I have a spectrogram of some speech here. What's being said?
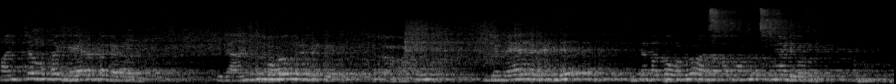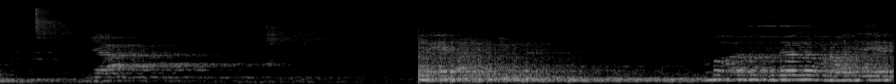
பஞ்சமுக ஏரம்ப கணபதி இது அஞ்சு முகங்கள் இருக்கு. இங்க மேல ரெண்டு இந்த பக்கம் ஒண்ணு அந்த பக்கம் ஒண்ணு பின்னாடி ஒண்ணு. ரொம்ப வரப்பிரசாதான ஒரு ஆஞ்சநேயர்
